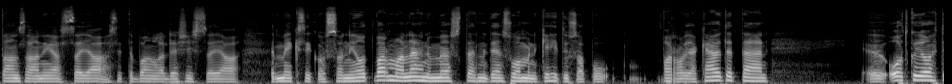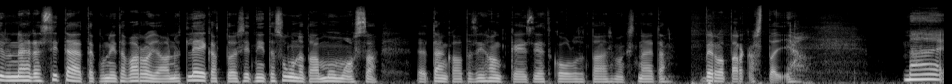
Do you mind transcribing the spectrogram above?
Tansaniassa ja sitten Bangladesissa ja Meksikossa, niin olet varmaan nähnyt myös sitä, miten Suomen kehitysapuvaroja käytetään. Oletko jo ehtinyt nähdä sitä, että kun niitä varoja on nyt leikattu ja sitten niitä suunnataan muun muassa tämän kaltaisiin hankkeisiin, että koulutetaan esimerkiksi näitä verotarkastajia? Mä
